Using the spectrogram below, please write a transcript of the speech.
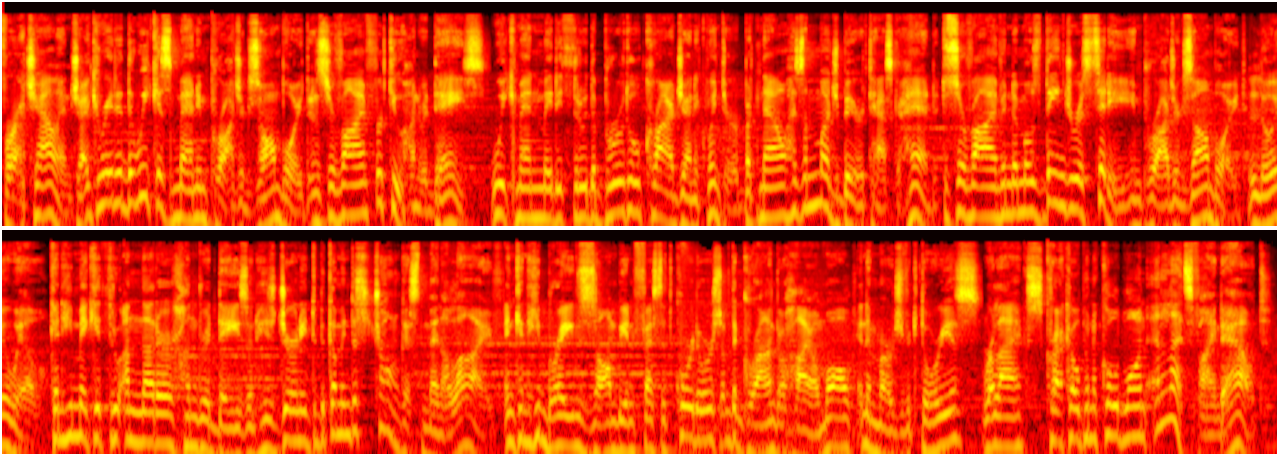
For a challenge, I created the weakest man in Project Zomboid and survived for 200 days. Weak Man made it through the brutal cryogenic winter, but now has a much bigger task ahead to survive in the most dangerous city in Project Zomboid, Louisville. Can he make it through another 100 days on his journey to becoming the strongest man alive? And can he brave zombie-infested corridors of the Grand Ohio Mall and emerge victorious? Relax, crack open a cold one, and let's find out.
